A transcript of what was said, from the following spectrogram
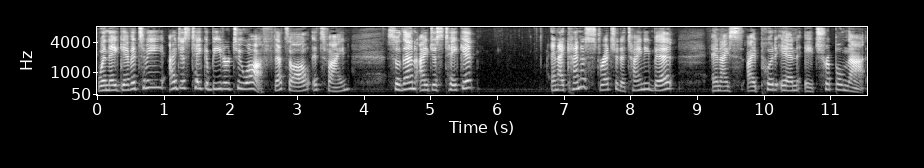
when they give it to me, I just take a bead or two off. That's all. It's fine. So then I just take it and I kind of stretch it a tiny bit and I, I put in a triple knot.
